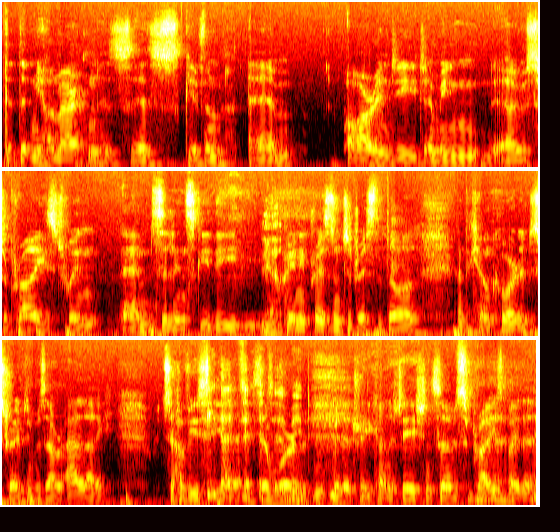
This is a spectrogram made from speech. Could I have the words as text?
that, that Micheál Martin has has given. Um, or indeed, I mean, I was surprised when um, Zelensky, the yeah. Ukrainian president, addressed the Dáil, and the Ceann Comhairle described him as our ally, which obviously yeah, a, a more military connotation. So I was surprised yeah, by that.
